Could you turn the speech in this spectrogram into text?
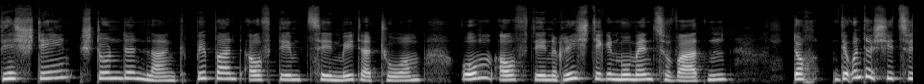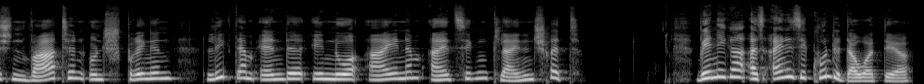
Wir stehen stundenlang bibbernd auf dem Zehn-Meter-Turm, um auf den richtigen Moment zu warten, doch der Unterschied zwischen Warten und Springen liegt am Ende in nur einem einzigen kleinen Schritt. Weniger als eine Sekunde dauert der,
